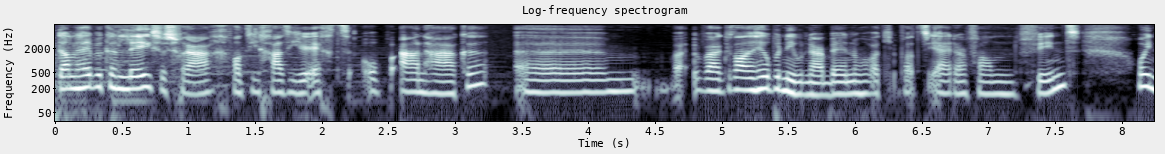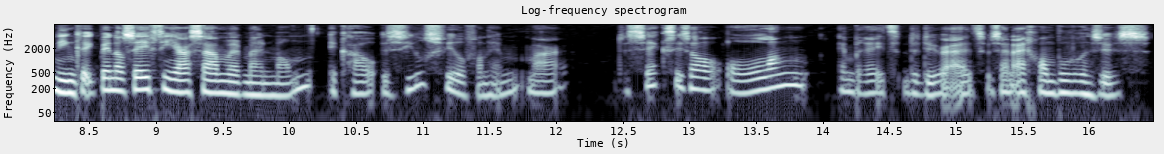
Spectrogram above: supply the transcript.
Dan heb ik een lezersvraag, want die gaat hier echt op aanhaken. Ehm, waar, ik dan heel benieuwd naar ben, wat, wat jij daarvan vindt. Hoi Nienke, ik ben al 17 jaar samen met mijn man. Ik hou zielsveel van hem, maar de seks is al lang en breed de deur uit. We zijn eigenlijk gewoon broer en zus.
